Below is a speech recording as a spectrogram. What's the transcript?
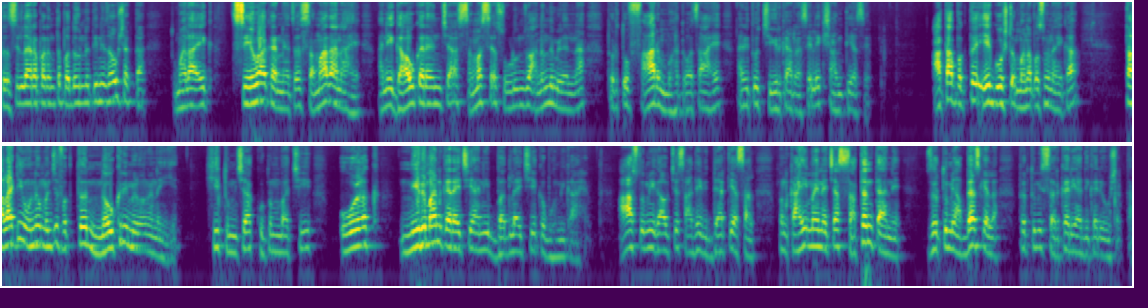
तहसीलदारापर्यंत पदोन्नतीने जाऊ शकता. तुम्हाला एक सेवा करण्याचं समाधान आहे आणि गावकऱ्यांच्या समस्या सोडून जो आनंद मिळेल ना तर तो फार महत्त्वाचा आहे आणि तो चिरकार असेल एक शांती असेल. आता फक्त एक गोष्ट मनापासून आहे का तलाठी होणं म्हणजे फक्त नोकरी मिळवणं नाही आहे ही तुमच्या कुटुंबाची ओळख निर्माण करायची आणि बदलायची एक भूमिका आहे. आज तुम्ही गावचे साधे विद्यार्थी असाल पण काही महिन्याच्या सातत्याने जर तुम्ही अभ्यास केला तर तुम्ही सरकारी अधिकारी होऊ शकता.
